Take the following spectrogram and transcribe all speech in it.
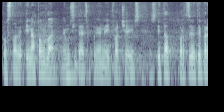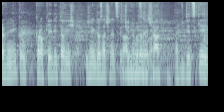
postavy i na tomhle. Nemusíte jít úplně nejtvrdší. I ta, protože ty první kroky, kdy to víš, když někdo začne cvičit, nebo tak vždycky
